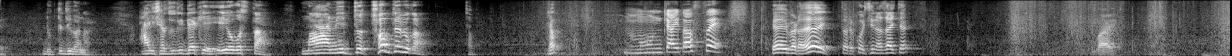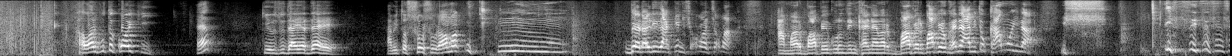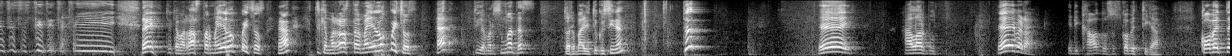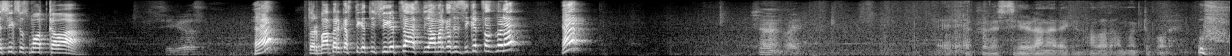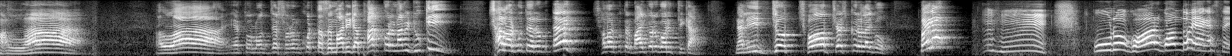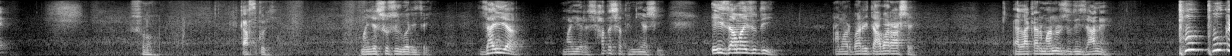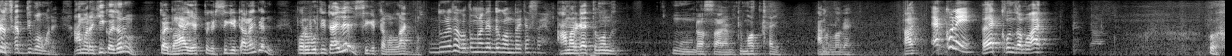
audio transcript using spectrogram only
ঢুকতে দিবা না। আইসা যদি দেখে এই অবস্থা মান ইজ্জত সব দেবে কা যাও যাও। মন চাইতাছে। এই বেটা এই তোরে কইছি না যাইতে। ভাই। খাওয়ার পুতো কয় কি? হ্যাঁ? কেউ যদি আইয়া দেয় আমি তো শ্বশুর আমার বেড়াড়ি রাখেন সরা সরা আমার বাপে কোনো দিন খায় না আমার বাপের বাপেও খায় না আমি তো খামই না ইস এই তুই কি আমার রাস্তার মাইয়া লোক পাইছস হ্যাঁ তুই কি আমার রাস্তার মাইয়া লোক পাইছস হ্যাঁ তুই আমার সুমা দাস তোর বাড়ি তো খুশি না এই হালার পুত এই বেটা এটি খাওয়া দোষ কবের থেকে কবের তো শিখছস মদ খাওয়া হ্যাঁ তোর বাপের কাছ থেকে তুই সিগারেট চাস তুই আমার কাছে সিগারেট চাস বেটা? হ্যাঁ? শোনেন ভাই এক প্যাকেট সিগারেট আনা রেখেন আবার আমি একটু পরে। উফ আল্লাহ! আল্লাহ এত লজ্জা সরম করতেছে মাটিটা ফাঁক করেন আমি ঢুকি। শালার পুতের এই শালার পুতের বাই করে ঘরের থেকে। নাহলে ইজ্জত সব শেষ করে লাগবো তাই না? হুম পুরো ঘর গন্ধ হয়ে গেছে। শোনো কাজ করি। মাইয়ার শ্বশুর বাড়ি যাই। যাইয়া মাইয়ার সাথে সাথে নিয়ে আসি। এই জামাই যদি আমার বাড়িতে আবার আসে এলাকার মানুষ যদি জানে ফু ফু করে ছ্যাপ দিব আমারে। আমারে কি কয় জানো? কয় ভাই এক প্যাকেট সিগারেট আনাইবেন? পরবর্তী টাইলে সিগারেটটা আমার লাগবে। দূরে থাকো তোমার কিন্তু গন্ধ হইতেছে আমার গায়ে তো মন মনটা চায় আমি কি মদ খাই? আমার লগে আয়। এক্ষুনি? এক্ষণ যাব আয়। উফ।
